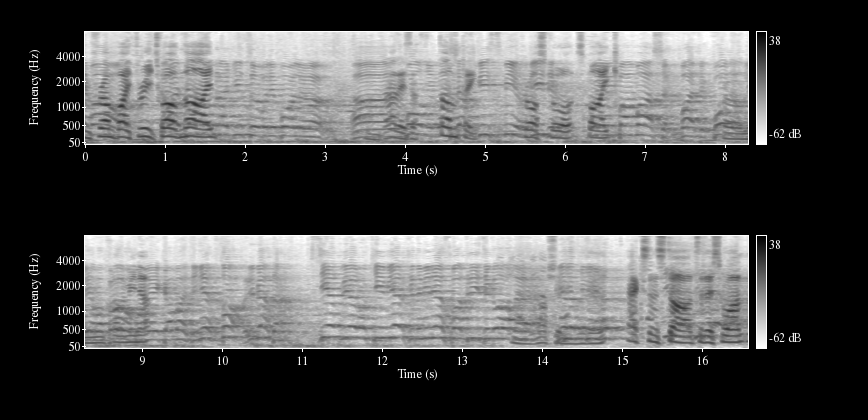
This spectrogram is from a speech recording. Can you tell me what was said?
in front by 3, 12 9. That is a thumping cross court spike from Kholomina. Yeah, excellent start to this one.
